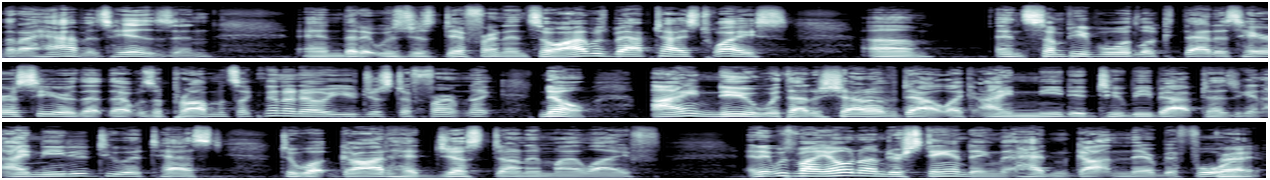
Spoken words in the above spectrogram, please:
that I have is his, and and that it was just different. And so I was baptized twice. Um, and some people would look at that as heresy or that that was a problem. It's like, no, no, no, you just affirmed. Like, no, I knew without a shadow of a doubt, like I needed to be baptized again. I needed to attest to what God had just done in my life. And it was my own understanding that hadn't gotten there before. Right.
